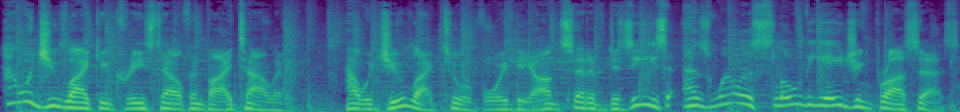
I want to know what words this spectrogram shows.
How would you like increased health and vitality? How would you like to avoid the onset of disease as well as slow the aging process?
